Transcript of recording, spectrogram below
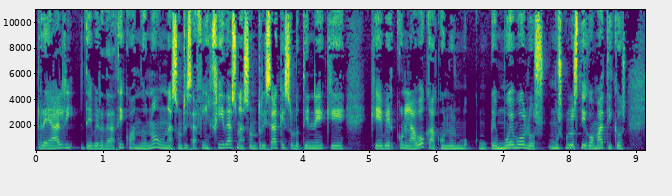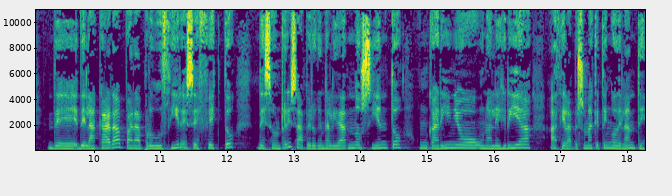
real y de verdad y cuando no. Una sonrisa fingida es una sonrisa que solo tiene que, que ver con la boca, con los con que muevo los músculos cigomáticos de, de la cara para producir ese efecto de sonrisa, pero que en realidad no siento un cariño, una alegría hacia la persona que tengo delante.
